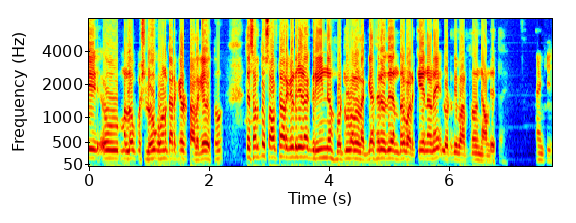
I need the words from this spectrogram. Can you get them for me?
ਇਹ ਉਹ ਮਤਲਬ ਕੁਝ ਲੋਕ ਹੋਣ ਕਰਕੇ ਟਲ ਗਏ ਉੱਥੋਂ। ਤੇ ਸਭ ਤੋਂ ਸੌਫਟ ਟਾਰਗੇਟ ਜਿਹੜਾ ਗ੍ਰੀਨ ਹੋਟਲ ਵਾਲਾ ਲੱਗਿਆ ਫਿਰ ਉਹਦੇ ਅੰਦਰ ਵੜ ਕੇ ਇਹਨਾਂ ਨੇ ਲੁੱਟ ਦੀ ਵਾਰਦਾਤ ਨੂੰ ਅੰਜਾਮ ਦਿੱਤਾ ਥੈਂਕ ਯੂ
